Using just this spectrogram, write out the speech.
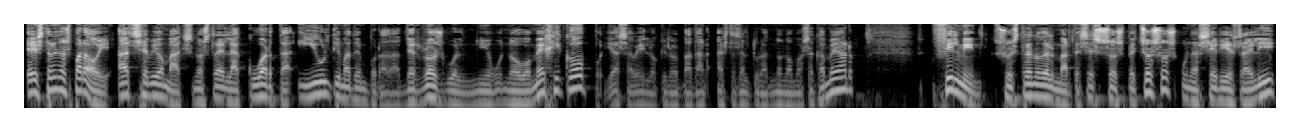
Estrenos para hoy. HBO Max nos trae la cuarta y última temporada de Roswell, Nuevo México. Pues ya sabéis lo que nos va a dar a estas alturas, no nos vamos a cambiar. Filming, su estreno del martes es Sospechosos, una serie israelí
